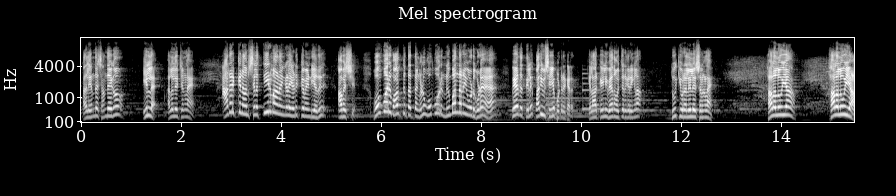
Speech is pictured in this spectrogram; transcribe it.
அதுல எந்த சந்தேகம்? இல்ல. அலுவலக சொல்லுங்களேன். அதற்கு நாம் சில தீர்மானங்களை எடுக்க வேண்டியது அவசியம். ஒவ்வொரு வாக்கு தத்தங்களும் ஒவ்வொரு நிபந்தனையோடு கூட வேதத்திலே பதிவு செய்யப்பட்டிருக்கிறது. எல்லார் கையிலும் வேதம் வச்சிருக்கிறீங்களா? தூக்கி ஒரு அலையிலே சொல்லுங்களேன். ஹலலூயா ஹலலூயா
